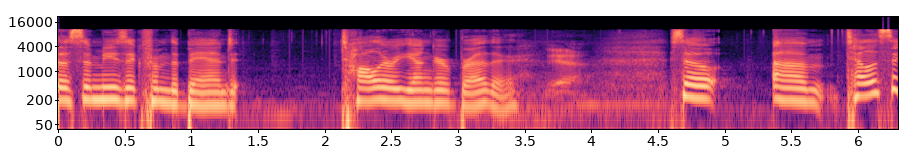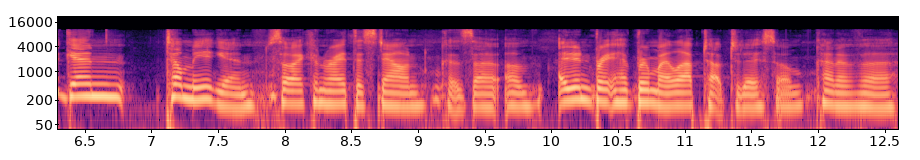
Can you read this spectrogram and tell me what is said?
So some music from the band Taller Younger Brother. Yeah. So um, tell us again. Tell me again, so I can write this down because uh, um, I didn't bring have bring my laptop today, so I'm kind of uh,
